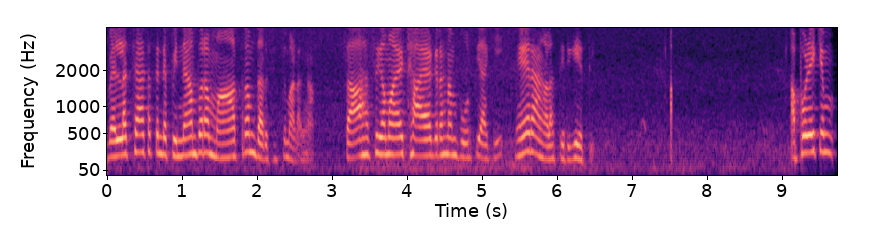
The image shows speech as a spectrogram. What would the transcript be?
വെള്ളച്ചാട്ടത്തിന്റെ പിന്നാമ്പുറം മാത്രം ദർശിച്ചു മടങ്ങാം. സാഹസികമായ ഛായാഗ്രഹണം പൂർത്തിയാക്കി നേരാങ്ങള തിരികെ എത്തി. അപ്പോഴേക്കും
